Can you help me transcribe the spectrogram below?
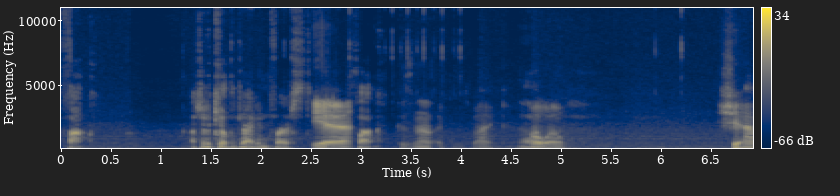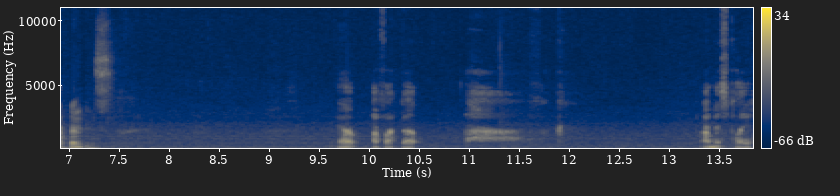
Fuck. I should have killed the dragon first. Yeah, Fuck. because now that comes back. Yeah. Oh well. Shit happens. Yep, I fucked up. I misplayed.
